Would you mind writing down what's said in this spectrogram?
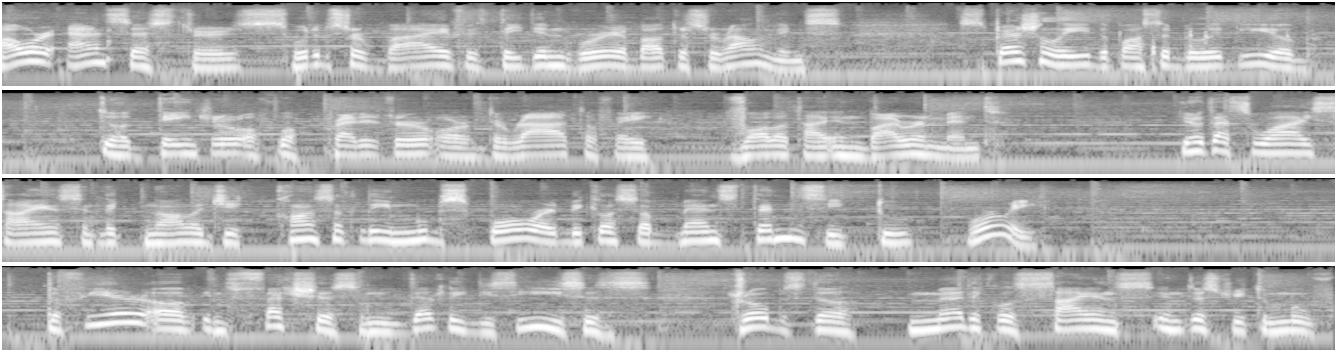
our ancestors would have survived if they didn't worry about their surroundings, especially the possibility of the danger of a predator or the wrath of a volatile environment. You know, that's why science and technology constantly moves forward because of man's tendency to worry. The fear of infectious and deadly diseases drives the medical science industry to move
